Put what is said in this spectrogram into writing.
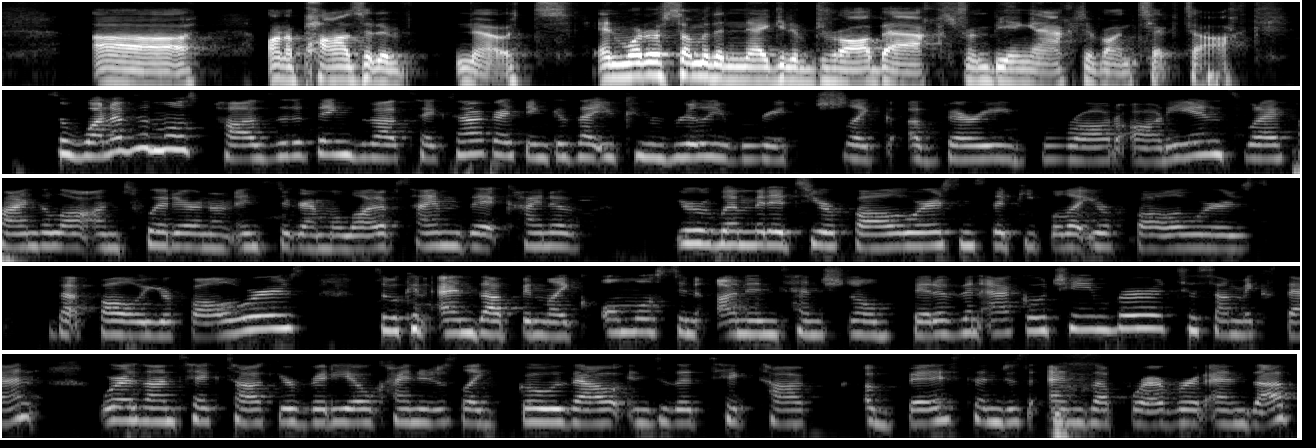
uh, on a positive note? And what are some of the negative drawbacks from being active on TikTok? So one of the most positive things about TikTok, I think, is that you can really reach like a very broad audience. What I find a lot on Twitter and on Instagram, a lot of times it kind of you're limited to your followers and to the people that your followers that follow your followers. So it can end up in like almost an unintentional bit of an echo chamber to some extent. Whereas on TikTok, your video kind of just like goes out into the TikTok abyss and just ends up wherever it ends up.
